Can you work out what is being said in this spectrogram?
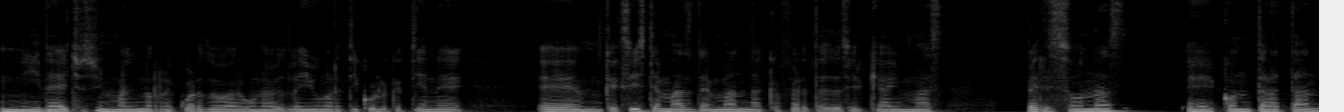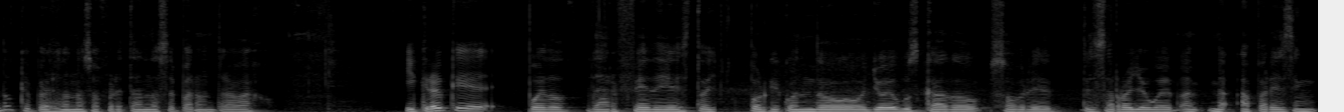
Ni de hecho, si mal no recuerdo, alguna vez leí un artículo que tiene em, que existe más demanda que oferta, es decir, que hay más personas eh, contratando que personas ofertándose para un trabajo. Y creo que puedo dar fe de esto porque cuando yo he buscado sobre desarrollo web aparecen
